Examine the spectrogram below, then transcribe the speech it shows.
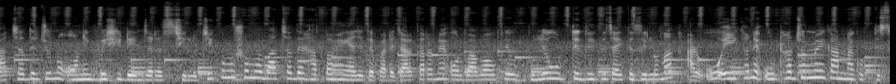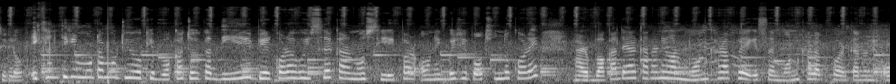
বাচ্চাদের জন্য অনেক বেশি ডেঞ্জারাস ছিল। যে কোনো সময় বাচ্চাদের হাত পা ভেঙে যেতে পারে, যার কারণে ওর বাবা ওকে ভুলে উঠতে দিতে চাইতেছিল না আর ও এইখানে উঠার জন্যই কান্না করতেছিল। এখান থেকে মোটামুটি ওকে বকা টকা দিয়ে বের করা হয়েছে, কারণ ও স্লিপার অনেক বেশি পছন্দ করে আর বকা দেওয়ার কারণে ওর মন খারাপ হয়ে গেছে। মন খারাপ হওয়ার কারণে ও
